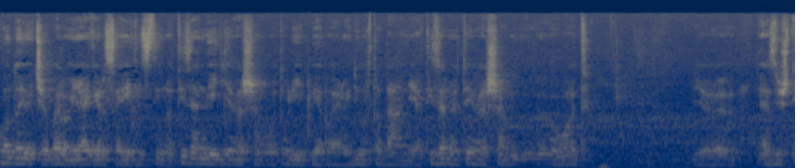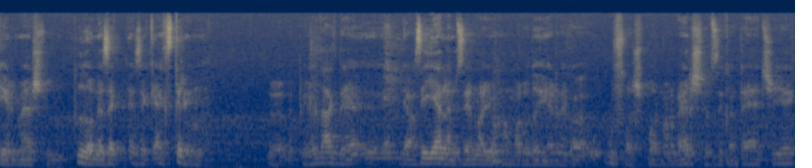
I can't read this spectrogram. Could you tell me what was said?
Gondoljunk csak bele, hogy Egerszei Krisztina 14 évesen volt olimpiában, erre Gyurta Dániel 15 évesen volt ezüstérmes. Tudom, ezek, ezek extrém példák, de, de azért jellemzően nagyon hamar odaérnek a úszós sportban a tehetségek,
